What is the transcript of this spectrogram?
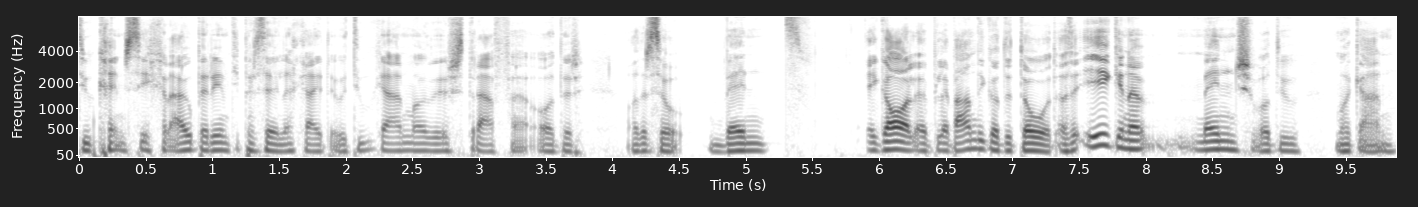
du kennst sicher auch berühmte Persönlichkeiten, die du gerne mal würdest treffen oder, oder so. Wenn, egal, ob lebendig oder tot. Also irgendein Mensch, wo du mal gerne,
